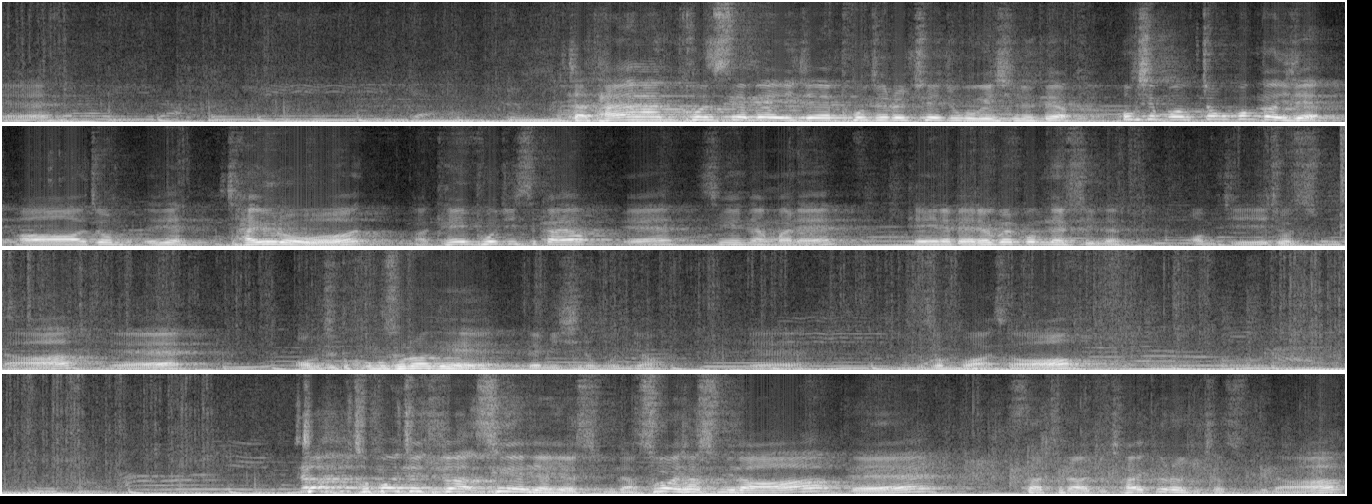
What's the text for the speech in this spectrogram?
예. 자 다양한 컨셉의 이제 포즈를 취해주고 계시는데요. 혹시 뭐 조금 더 이제 어 좀 이제 자유로운 아, 개인 포즈 있을까요? 예, 승현 양만의 개인의 매력을 뽐낼 수 있는 엄지 좋습니다. 예, 엄지도 공손하게 내미시는군요. 예, 두 손 모아서. 자, 첫 번째 주자 승현 양이었습니다. 수고하셨습니다. 네, 스타트를 아주 잘 끊어주셨습니다.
